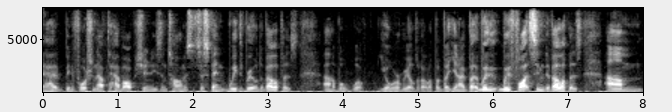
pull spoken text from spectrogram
have been fortunate enough to have opportunities and times to spend with real developers. Uh, well, well, you're a real developer, but you know, but with with flight sim developers. Um,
